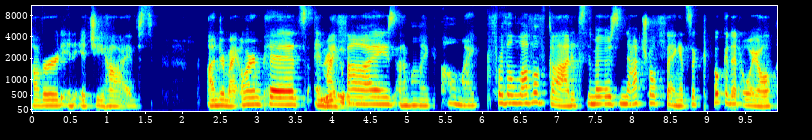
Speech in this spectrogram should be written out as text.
covered in itchy hives under my armpits and really? my thighs. And I'm like, oh my, for the love of God, it's the most natural thing. It's a coconut oil.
